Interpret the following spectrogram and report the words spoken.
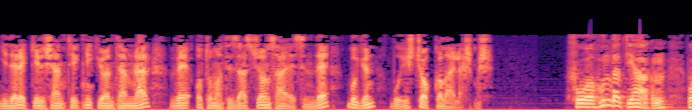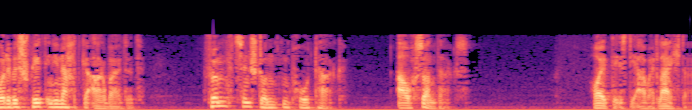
Giderek gelişen teknik yöntemler ve otomatizasyon sayesinde bugün bu iş çok kolaylaşmış. Vor 100 Jahren wurde bis spät in die Nacht gearbeitet. 15 Stunden pro Tag. Auch sonntags. Heute ist die Arbeit leichter.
